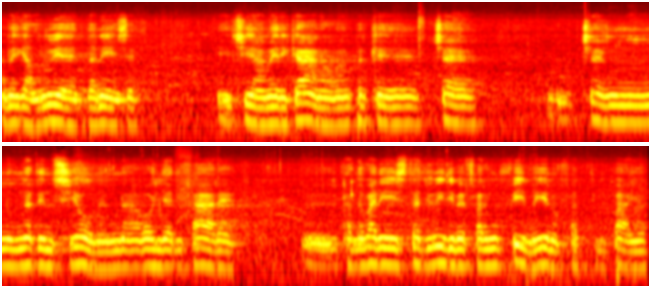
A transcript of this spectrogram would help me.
americano, lui è danese, il cinema americano perché c'è, un, una tensione, una voglia di fare. Quando vai negli Stati Uniti per fare un film, io ne ho fatti un paio,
